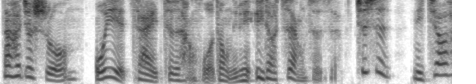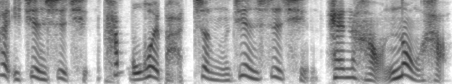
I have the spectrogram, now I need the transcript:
那她就说，我也在这场活动里面遇到这样子的人，就是你教他一件事情，他不会把整件事情 hand 好弄好，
